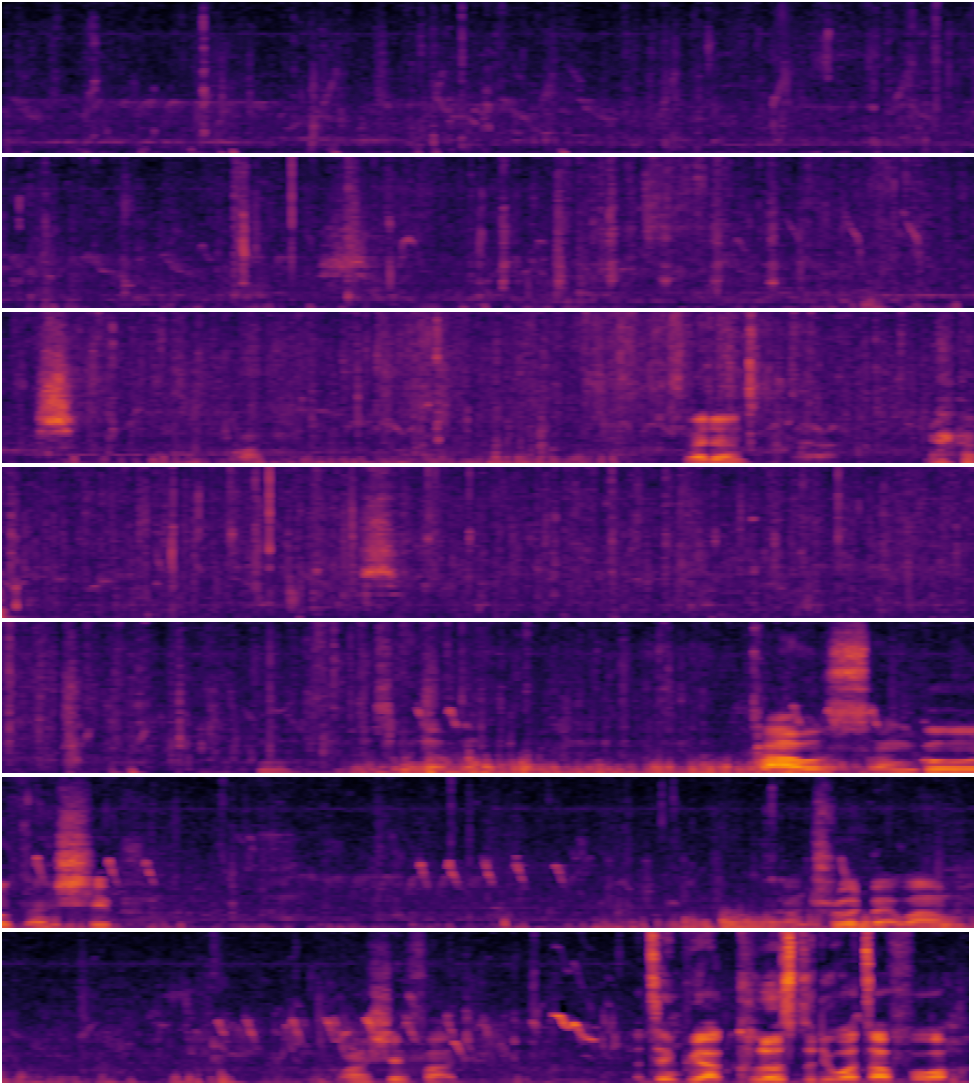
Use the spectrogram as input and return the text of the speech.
Well done. yeah. There's many of them. Cows and goats and sheep. Controlled by one one shepherd. I think we are close to the waterfall.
